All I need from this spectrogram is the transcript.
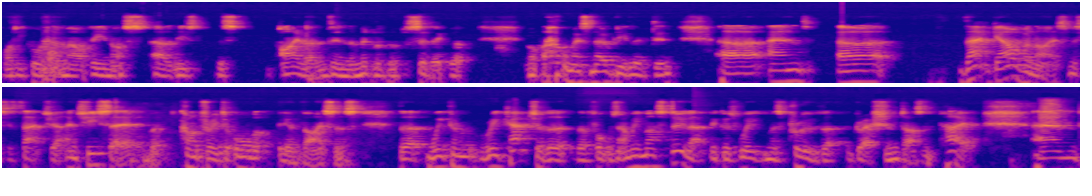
what he called the Malvinas, uh, these this island in the middle of the Pacific that almost nobody lived in. Uh, and uh, that galvanized Mrs. Thatcher. And she said, but contrary to all the advisors, that we can recapture the, the Falklands, and we must do that because we must prove that aggression doesn't pay. And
